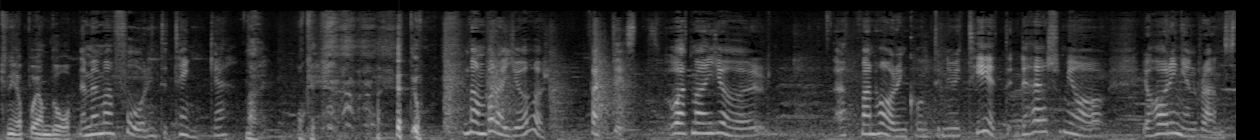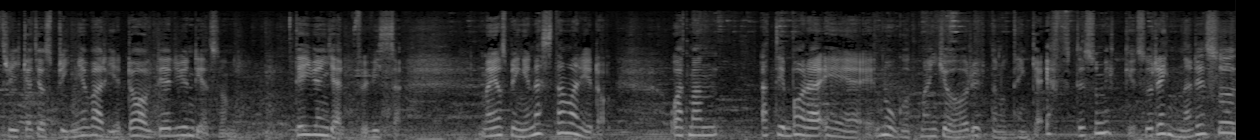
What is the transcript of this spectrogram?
knep att ändå? Nej, men man får inte tänka. Nej, okej. Okay. man bara gör faktiskt. Och att man gör att man har en kontinuitet. Det här som jag, jag har ingen runstreak att jag springer varje dag. Det är ju en del som, det är ju en hjälp för vissa. Men jag springer nästan varje dag. Och att, man, att det bara är något man gör utan att tänka efter så mycket. Så regnar det så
